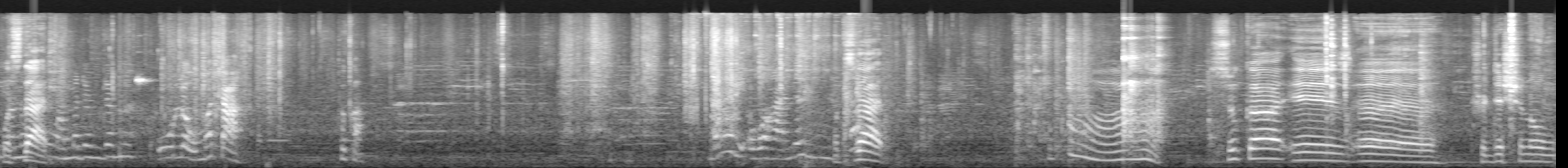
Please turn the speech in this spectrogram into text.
What's ano that? ko, What's that? Suka is a traditional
